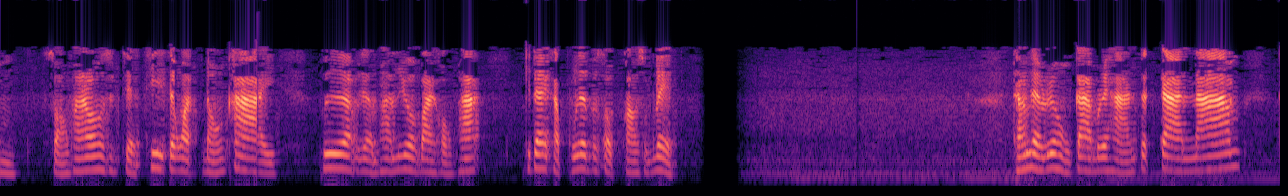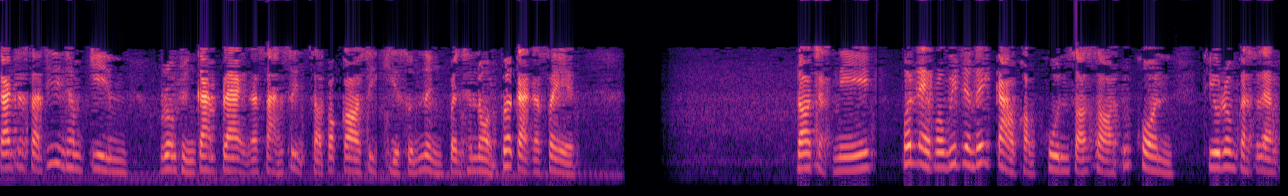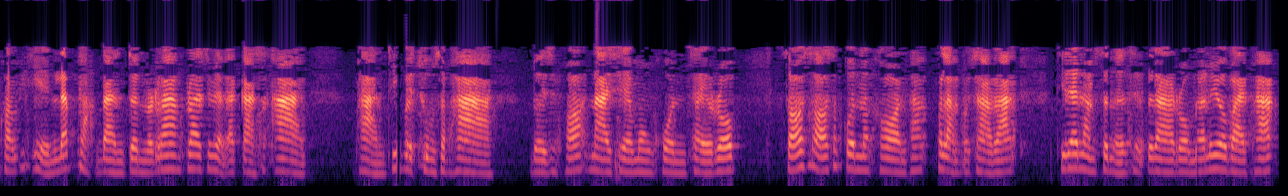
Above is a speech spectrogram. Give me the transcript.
2567 ที่จังหวัดหนองคาย เพื่อประชาสัมพันธ์นโยบายของพรรคที่ได้ขับเคลื่อนประสบความสำเร็จ ทั้งในเรื่องของการบริหารจัดการน้ำการจัดสรรที่ดินทำกิน รวมถึงการแปลเอกสารสิทธิ์สปก4ขีด01เป็นโฉนดเพื่อการเกษตร นอกจากนี้พลเอกประวิทย์ยังได้กล่าวขอบคุณสสทุกคนที่ร่วมกันแสดงความคิดเห็นและผลักดันจนร่างพระราชบัญญัติอากาศสะอาด ผ่านที่ประชุมสภา โดยเฉพาะนายชัยมงคลชัยรบสสสกลนครพักพลังประชารัฐ ที่ได้นำเสนอเจตนารมณ์และนโยบายพัก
